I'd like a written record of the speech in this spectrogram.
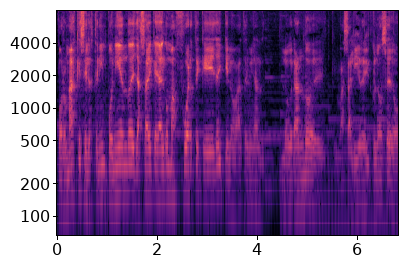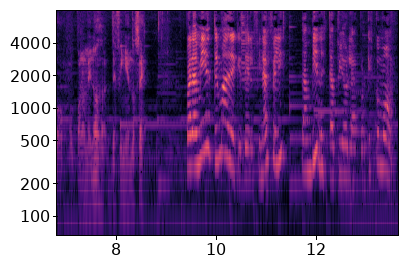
por más que se lo estén imponiendo, ella sabe que hay algo más fuerte que ella y que lo va a terminar logrando, eh, que va a salir del closet o, por lo menos definiéndose. Para mí el tema del final feliz también está piola, porque es como...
